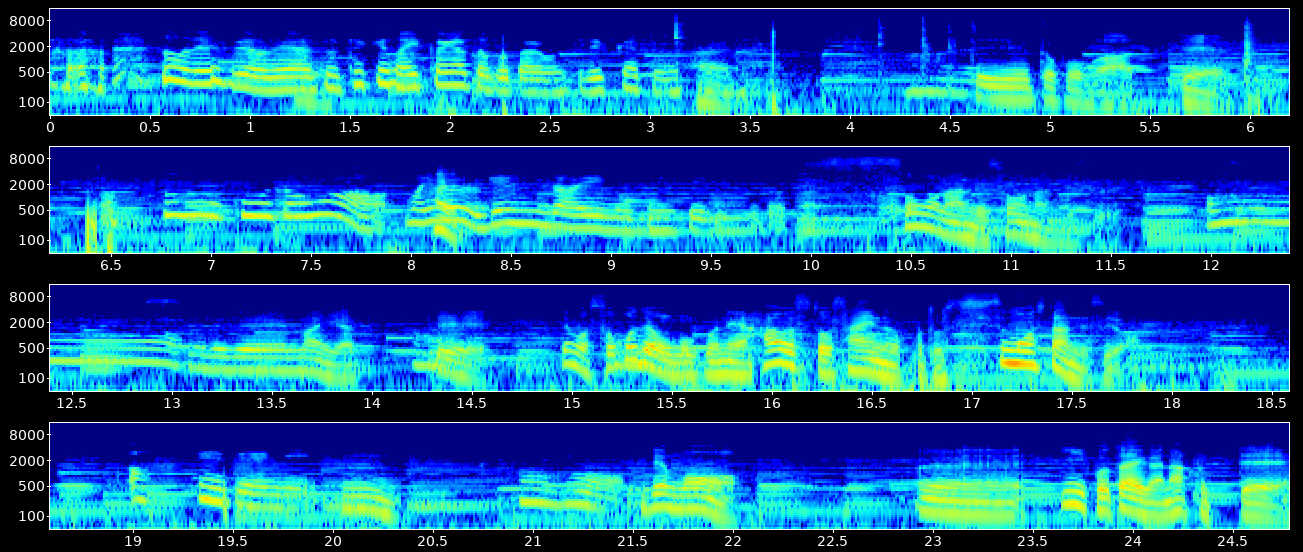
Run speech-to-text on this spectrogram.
そうですよね、はい、私先ほど一回やったことあります一回やってます、ね、はい、っていうとこがあって。あその講座は、まあ、い。わゆる現代の先生術だったんですか、はい、そうなんですそうなんです。あそれでまあやって、はい、でもそこでも僕ね、はい、ハウスとサインのこと質問したんですよ。あ先生に。うん。でも、えー、いい答えがなくって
